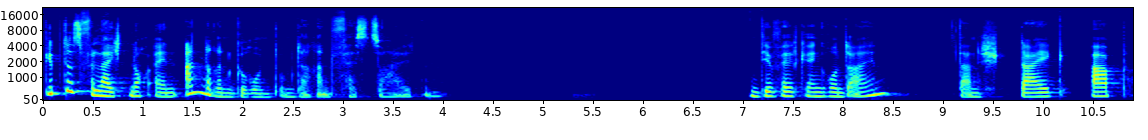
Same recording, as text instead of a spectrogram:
gibt es vielleicht noch einen anderen Grund, um daran festzuhalten? Dir fällt kein Grund ein? Dann steig ab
